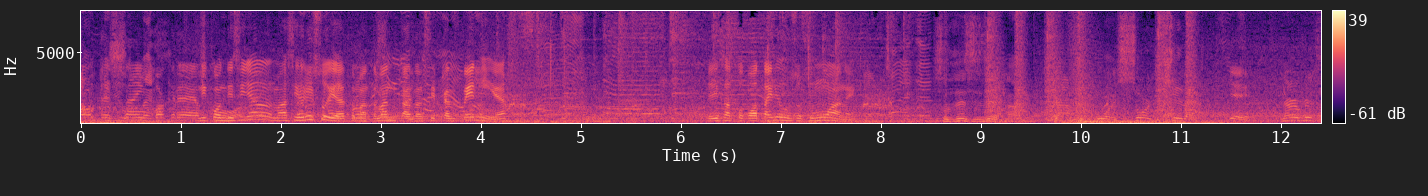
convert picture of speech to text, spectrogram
ass Ini kondisinya masih rusuh ya teman-teman karena Sirkan Penny ya. Jadi satu kota ini rusuh semua nih. So this is it, huh? Boy sorting shit out. Yeah, Nervous?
